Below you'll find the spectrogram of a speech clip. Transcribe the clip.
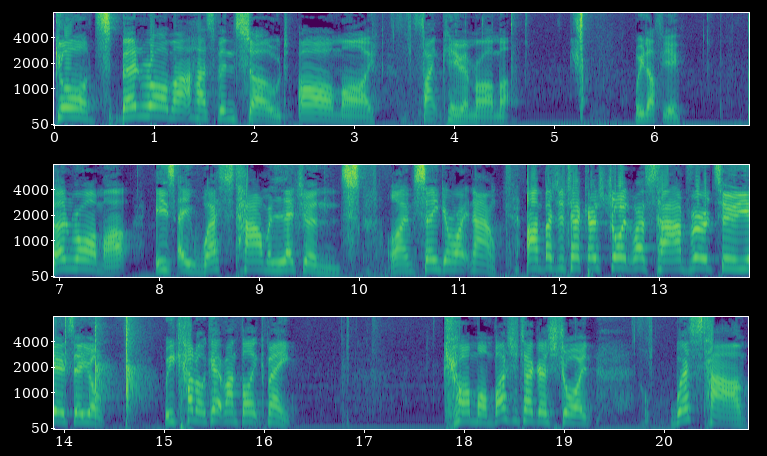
God. Benrahma has been sold. Oh my. Thank you, Benrahma. We love you. Benrahma is a West Ham legend. I'm saying it right now. And Besiktas joined West Ham for a two-year deal. We cannot get Van Dijk, mate. Come on, Besiktas joined West Ham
